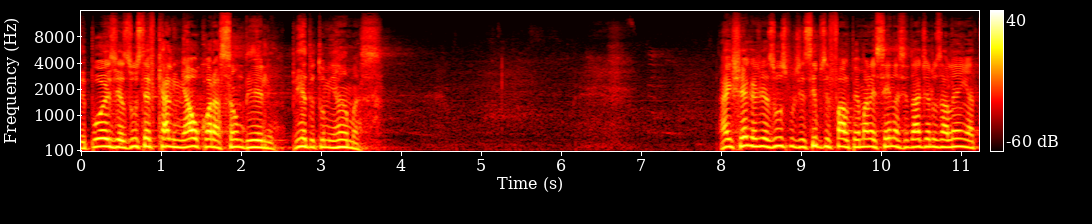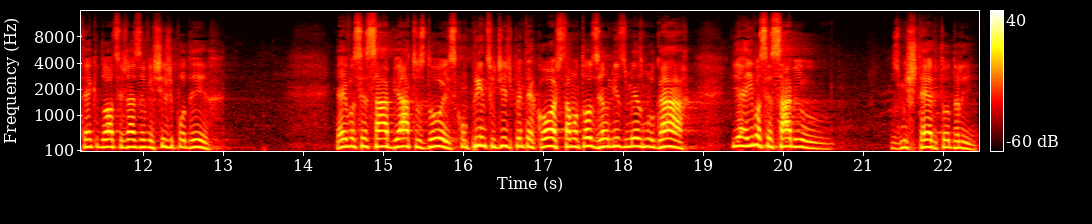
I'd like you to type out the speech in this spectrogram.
Depois Jesus teve que alinhar o coração dele. Pedro, tu me amas. Aí chega Jesus para os discípulos e fala: permanecei na cidade de Jerusalém até que do alto sejais revestidos de poder. E aí você sabe, Atos 2, cumprindo-se o dia de Pentecostes, estavam todos reunidos no mesmo lugar. E aí você sabe o, os mistérios todos ali.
